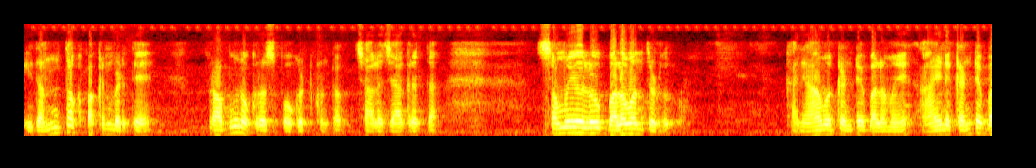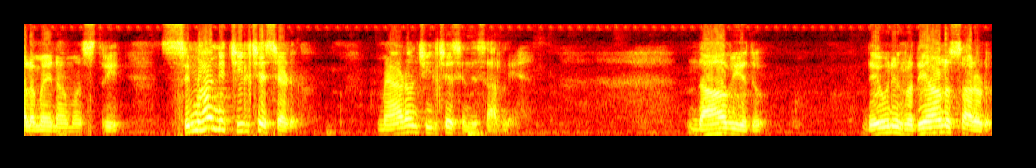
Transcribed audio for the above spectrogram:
ఇదంతా ఒక పక్కన పెడితే ప్రభువుని ఒకరోజు పోగొట్టుకుంటాం. చాలా జాగ్రత్త. సమయంలో బలవంతుడు. కానీ ఆమె కంటే బలమే ఆయన కంటే బలమైన ఆమె స్త్రీ సింహాన్ని చీల్చేశాడు. మేడం చీల్చేసింది సార్ని. దావీదు దేవుని హృదయానుసారుడు.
